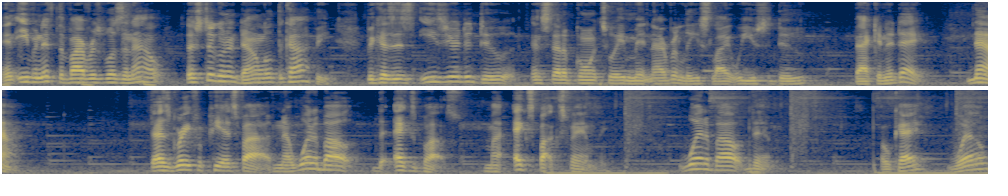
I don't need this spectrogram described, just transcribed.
And even if the virus wasn't out, they're still going to download the copy because it's easier to do instead of going to a midnight release like we used to do back in the day. Now, that's great for PS5. Now, what about the Xbox? My Xbox family. What about them? Okay, well,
